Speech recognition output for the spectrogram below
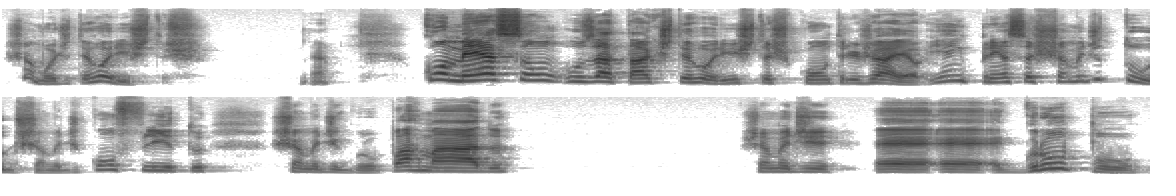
chamou de terroristas. Né? Começam os ataques terroristas contra Israel. E a imprensa chama de tudo: chama de conflito, chama de grupo armado. chama de é, é, grupo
